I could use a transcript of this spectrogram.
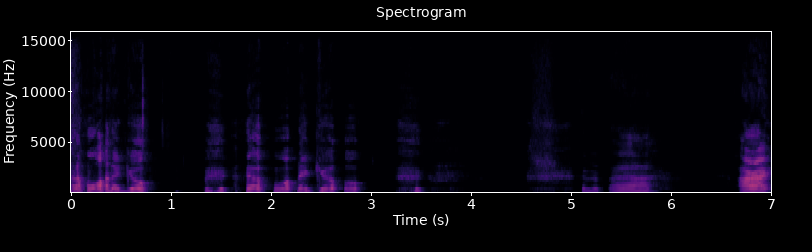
I don't want to go. I want to go. Uh, all right.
